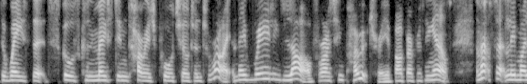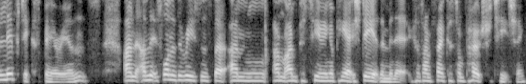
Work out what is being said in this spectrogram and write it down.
the ways that schools can most encourage poor children to write. And they really love writing poetry above everything else. And that's certainly my lived experience. And, and it's one of the reasons that um, I'm, I'm pursuing a PhD at the minute because I'm focused on poetry teaching,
